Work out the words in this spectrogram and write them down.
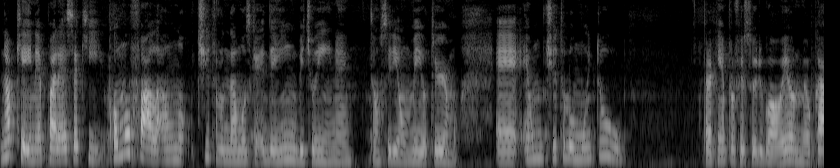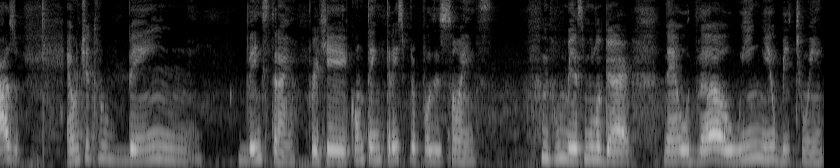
Ok, né? Parece aqui. Como fala o título da música é The In Between, né? Então seria um meio termo. É, é um título muito. para quem é professor igual eu, no meu caso, é um título bem. bem estranho. Porque contém três preposições no mesmo lugar, né? O the, o in e o between.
